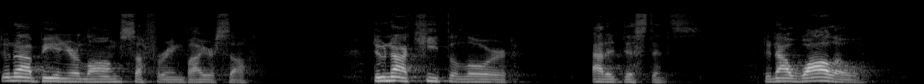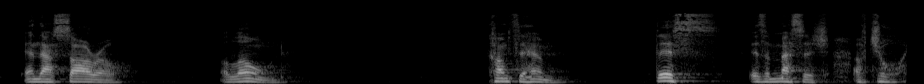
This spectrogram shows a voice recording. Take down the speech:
Do not be in your long suffering by yourself. Do not keep the Lord at a distance. Do not wallow in that sorrow alone. Come to Him. This is a message of joy.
